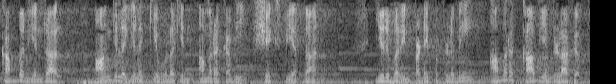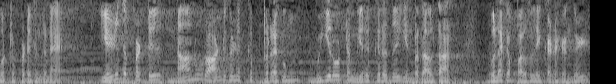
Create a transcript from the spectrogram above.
கம்பன் என்றால் ஆங்கில இலக்கிய உலகின் அமரகவி ஷேக்ஸ்பியர் தான். இருவரின் படைப்புகளுமே அமர காவியங்களாக போற்றப்படுகின்றன. எழுதப்பட்டு நானூறு ஆண்டுகளுக்கு பிறகும் உயிரோட்டம் இருக்கிறது என்பதால் தான் உலக பல்கலைக்கழகங்கள்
